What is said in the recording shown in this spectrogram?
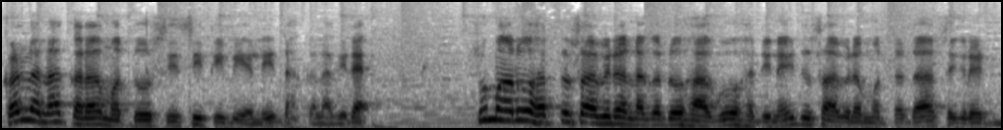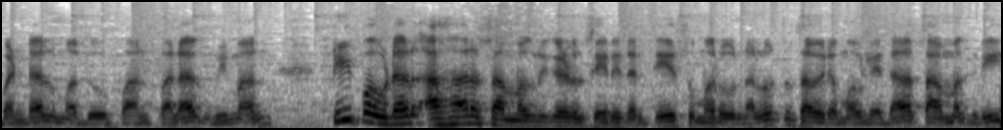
ಕಳ್ಳನ ಕರ ಮತ್ತು ಸಿಸಿಟಿವಿಯಲ್ಲಿ ದಾಖಲಾಗಿದೆ. ಸುಮಾರು ಹತ್ತು ಸಾವಿರ ನಗದು ಹಾಗೂ ಹದಿನೈದು ಸಾವಿರ ಮೊತ್ತದ ಸಿಗರೆಟ್ ಬಂಡಲ್ ಮಧು ಪಾನ್, ಪಲಗ್, ವಿಮಲ್, ಟೀ ಪೌಡರ್, ಆಹಾರ ಸಾಮಗ್ರಿಗಳು ಸೇರಿದಂತೆ ಸುಮಾರು ನಲವತ್ತು ಸಾವಿರ ಮೌಲ್ಯದ ಸಾಮಗ್ರಿ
